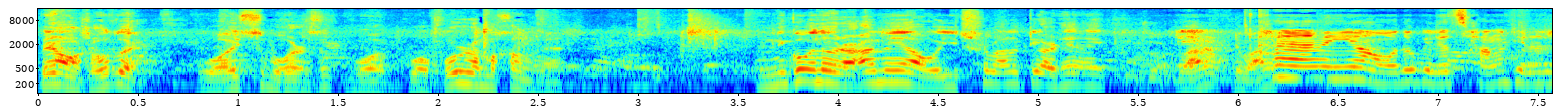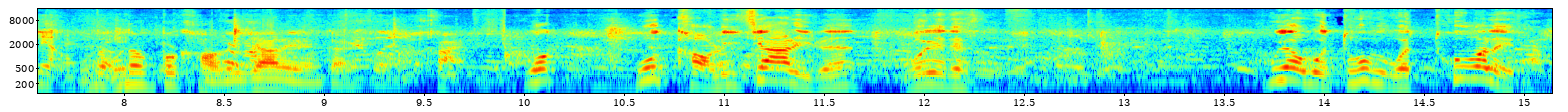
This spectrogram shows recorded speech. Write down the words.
别让我受罪，我我是我我不是什么横人。你给我弄点安眠药，我一吃完了，第二天哎，完了就完了。开安眠药我都给他藏起来两那那不考虑家里人感受？嗨，我我考虑家里人，我也得死去。不要我拖我拖累他们。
